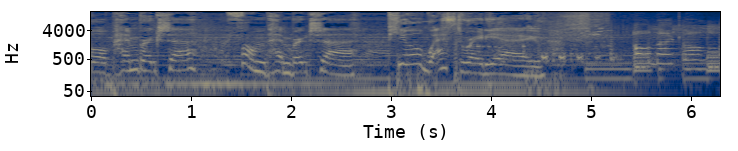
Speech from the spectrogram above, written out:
For Pembrokeshire, from Pembrokeshire, Pure West Radio. All night long,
